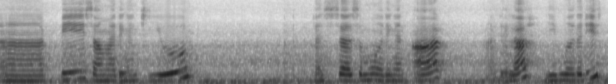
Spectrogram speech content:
uh, P sama dengan Q. Dan semua dengan R adalah 5 tadi.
